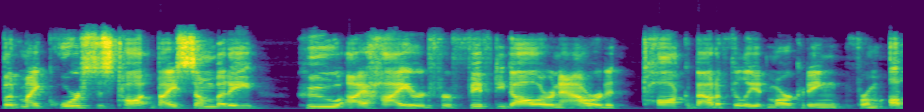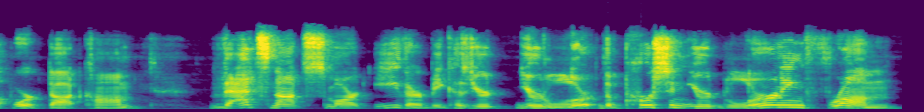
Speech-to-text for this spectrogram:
but my course is taught by somebody who I hired for $50 an hour to talk about affiliate marketing from upwork.com. That's not smart either because you're you're lear- the person you're learning from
